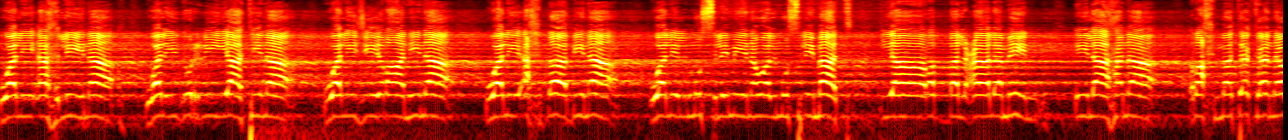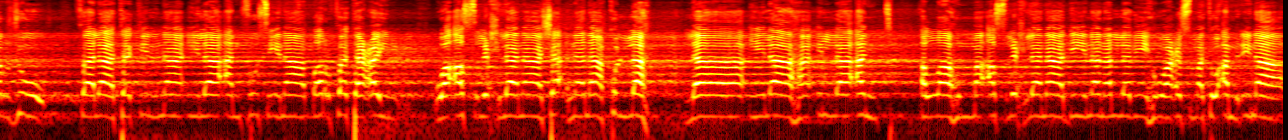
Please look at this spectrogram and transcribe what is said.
ولأهلينا ولذرياتنا ولجيراننا ولأحبابنا وللمسلمين والمسلمات. يا رب العالمين إلهنا رحمتك نرجو. فلا تكلنا إلى أنفسنا طرفة عين وأصلح لنا شأننا كله. لا إله إلا أنت. اللهم أصلح لنا ديننا الذي هو عصمة أمرنا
